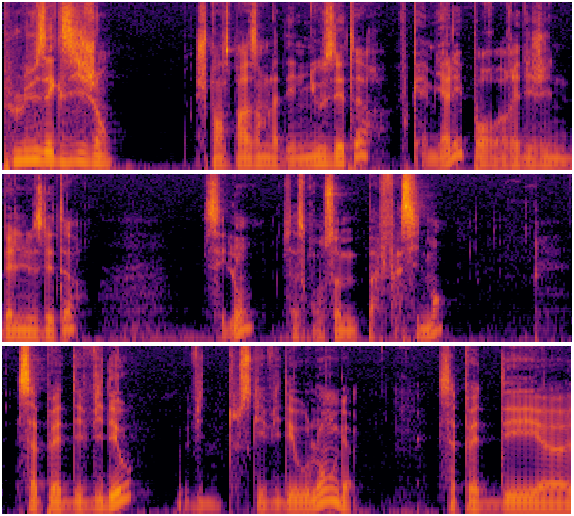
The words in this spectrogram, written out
plus exigeants. Je pense par exemple à des newsletters, il faut quand même y aller pour rédiger une belle newsletter. C'est long, ça se consomme pas facilement. Ça peut être des vidéos, tout ce qui est vidéo longue. Ça peut être des, euh,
